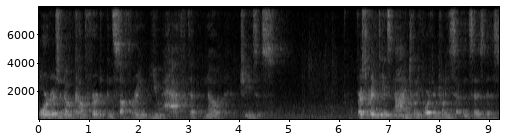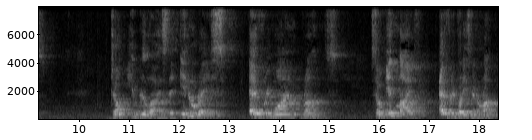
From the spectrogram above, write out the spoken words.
order to know comfort and suffering, you have to know Jesus. 1 Corinthians 9 24 through 27 says this Don't you realize that in a race, everyone runs? So in life, everybody's going to run.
